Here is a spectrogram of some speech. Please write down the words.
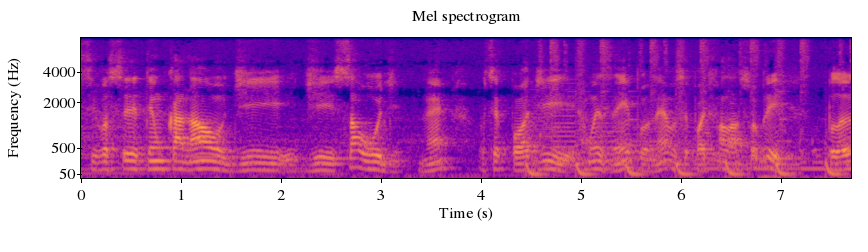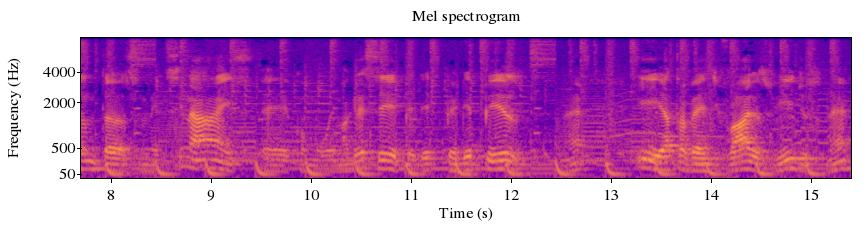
Se você tem um canal de, de saúde, né? Você pode, é um exemplo, né? Você pode falar sobre plantas medicinais, é, como emagrecer, perder, perder peso, né? E através de vários vídeos, né?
